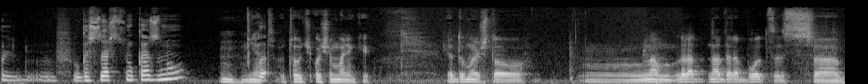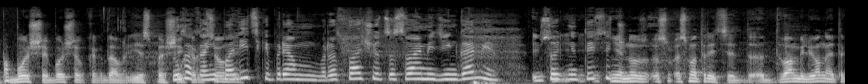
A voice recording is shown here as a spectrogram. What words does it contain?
в государственную казну? Нет, это очень маленький я думаю, что нам надо работать с, э, побольше и больше, когда есть большие Ну как, они политики прям расплачиваются с вами деньгами? Сотни тысяч? Не, ну смотрите, 2 миллиона – это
